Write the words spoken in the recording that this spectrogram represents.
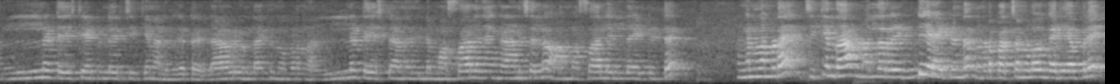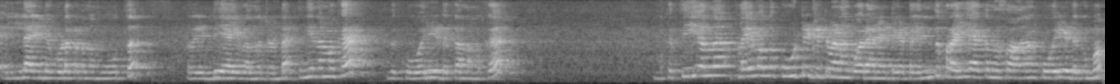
നല്ല ടേസ്റ്റി ആയിട്ടുള്ള ഒരു ചിക്കനാണ് ഇത് കേട്ടോ. എല്ലാവരും ഉണ്ടാക്കി നോക്കണം. നല്ല ടേസ്റ്റാണ് ഇതിന്റെ മസാല ഞാൻ കാണിച്ചല്ലോ. ആ മസാല എല്ലാം ഇട്ടിട്ട് അങ്ങനെ നമ്മുടെ ചിക്കൻ ദാ നല്ല റെഡി ആയിട്ടുണ്ട്. നമ്മുടെ പച്ചമുളകും കരിയാപ്പില എല്ലാം അതിന്റെ കൂടെ കിടന്ന് മൂത്ത് റെഡിയായി വന്നിട്ടുണ്ട്. ഇനി നമുക്ക് ഇത് കോരിയെടുക്കാം. നമുക്ക് നമുക്ക് തീ ഒന്ന് ഫ്ലെയിം ഒന്ന് കൂട്ടിയിട്ടിട്ട് വേണം കോരാനായിട്ട് കേട്ടോ. എന്ത് ഫ്രൈ ആക്കുന്ന സാധനം കോരി എടുക്കുമ്പോൾ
